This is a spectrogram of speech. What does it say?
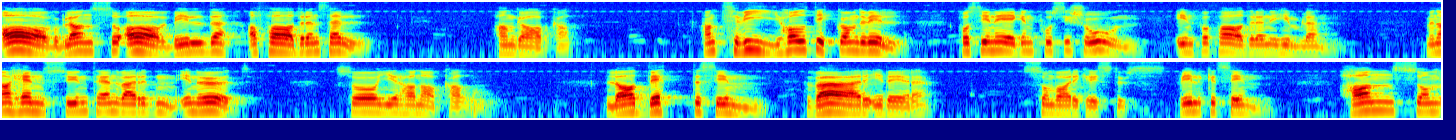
Avglans og avbilde av Faderen selv. Han ga avkall. Han tviholdt ikke, om du vil, på sin egen posisjon innenfor Faderen i himmelen. Men av hensyn til en verden i nød, så gir han avkall. La dette sinn være i dere som var i Kristus. Hvilket sinn? Han som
